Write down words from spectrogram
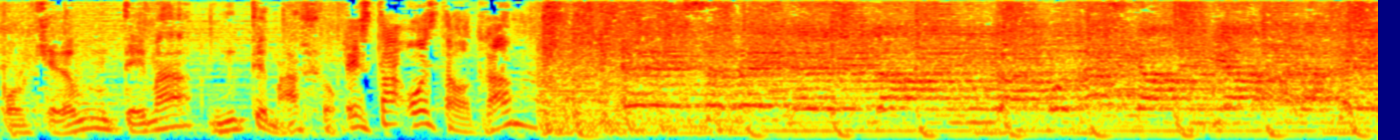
porque era un tema, un temazo. Esta o esta otra. Eres el rey del plan, nunca podrás cambiar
